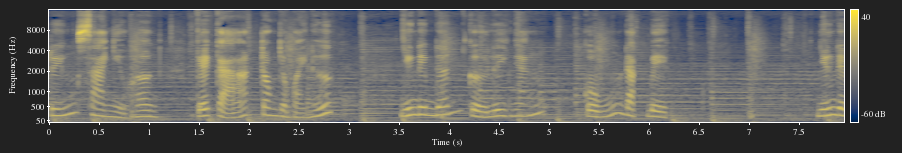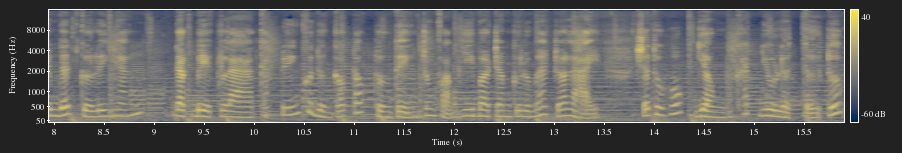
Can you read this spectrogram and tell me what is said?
tuyến xa nhiều hơn, kể cả trong và ngoài nước. Những đêm đến cự ly ngắn cũng đặc biệt những đêm đến cự ly ngắn, đặc biệt là các tuyến có đường cao tốc thuận tiện trong phạm vi 300 km trở lại sẽ thu hút dòng khách du lịch tự túc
